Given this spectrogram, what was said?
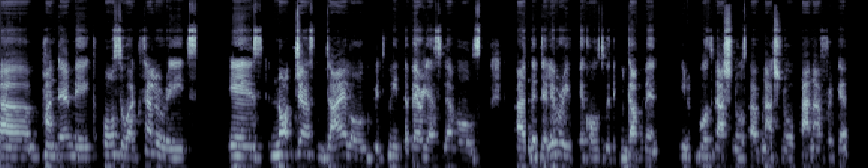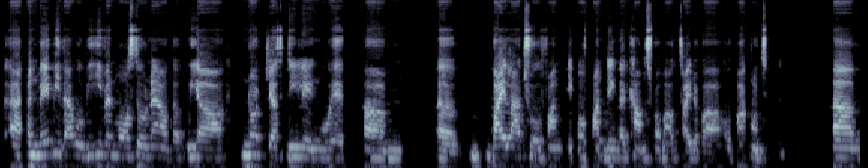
um, pandemic also accelerates is not just dialogue between the various levels and the delivery vehicles within government, you know, both national, subnational, pan African. Uh, and maybe that will be even more so now that we are not just dealing with um, uh, bilateral funding or funding that comes from outside of our, of our continent. Um,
